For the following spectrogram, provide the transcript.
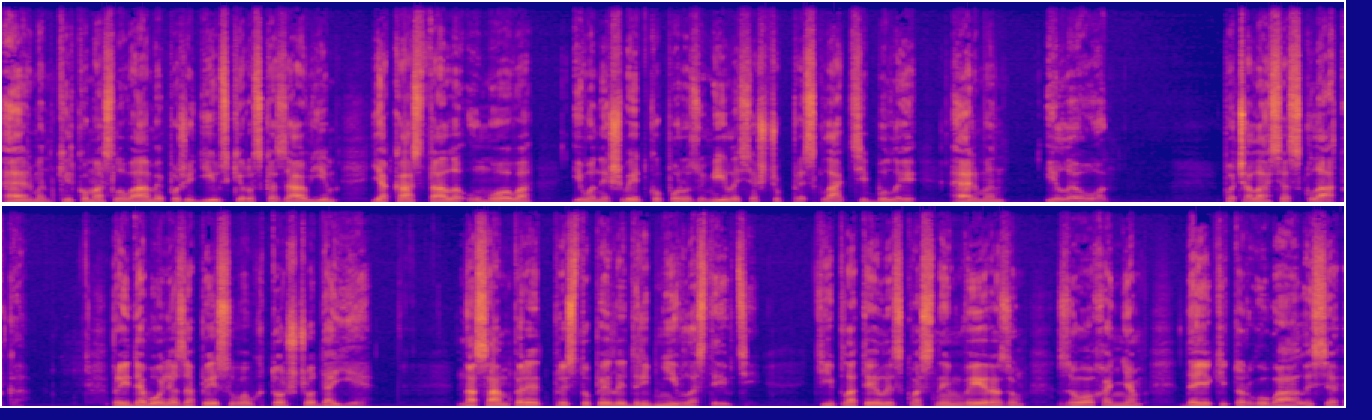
Герман кількома словами по-жидівськи розказав їм, яка стала умова, і вони швидко порозумілися, щоб при складці були Герман і Леон. Почалася складка. Прийде воля записував, хто що дає. Насамперед приступили дрібні властивці. Ті платили з квасним виразом, з оханням, деякі торгувалися,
